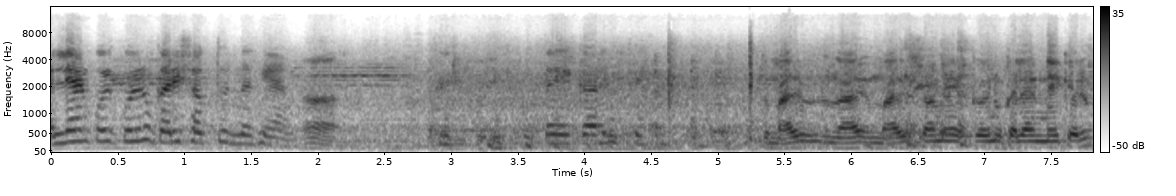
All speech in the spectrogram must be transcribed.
કલ્યાણ કોઈ કોઈનું કરી શકતું જ નથી એમ. હા. તો મારું મારું સ્વામી કોઈનું કલ્યાણ નહીં કર્યું?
